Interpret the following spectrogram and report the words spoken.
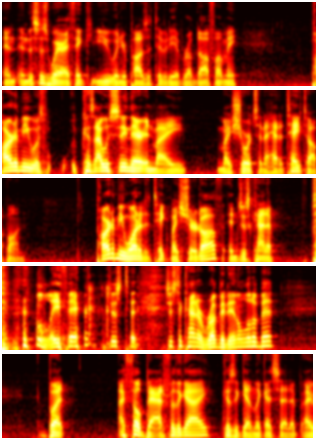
and and this is where I think you and your positivity have rubbed off on me. Part of me was because I was sitting there in my my shorts and I had a tank top on. Part of me wanted to take my shirt off and just kind of lay there, just to just to kind of rub it in a little bit. But I felt bad for the guy because again, like I said, I, I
